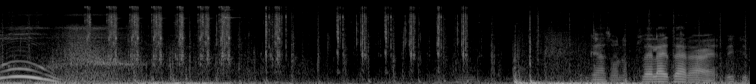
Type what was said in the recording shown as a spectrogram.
You guys want to play like that? All right, we could.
